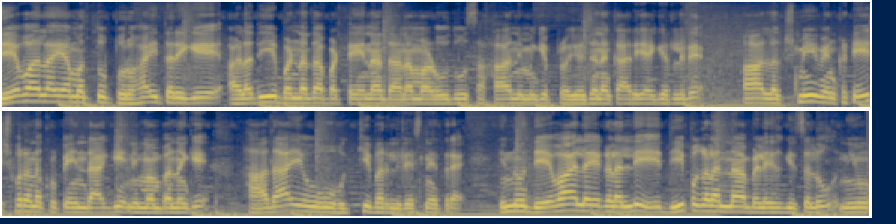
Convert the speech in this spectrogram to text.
ದೇವಾಲಯ ಮತ್ತು ಪುರೋಹಿತರಿಗೆ ಹಳದಿ ಬಣ್ಣದ ಬಟ್ಟೆಯನ್ನು ದಾನ ಮಾಡುವುದು ಸಹ ನಿಮಗೆ ಪ್ರಯೋಜನಕಾರಿಯಾಗಿರಲಿದೆ. ಆ ಲಕ್ಷ್ಮೀ ವೆಂಕಟೇಶ್ವರನ ಕೃಪೆಯಿಂದಾಗಿ ನಿಮ್ಮ ಮನೆಗೆ ಆದಾಯವು ಹುಕ್ಕಿ ಬರಲಿದೆ ಸ್ನೇಹಿತರೆ. ಇನ್ನು ದೇವಾಲಯಗಳಲ್ಲಿ ದೀಪಗಳನ್ನು ಬೆಳಗಿಸಲು ನೀವು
